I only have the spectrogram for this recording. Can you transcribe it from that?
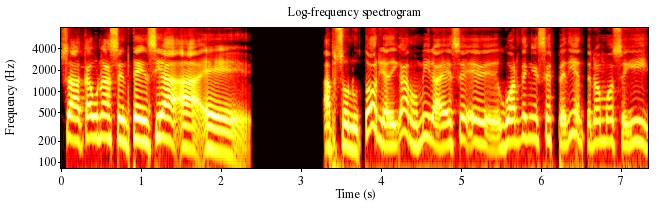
saca una sentencia a, eh, absolutoria, digamos, mira, ese, eh, guarden ese expediente, no vamos a seguir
